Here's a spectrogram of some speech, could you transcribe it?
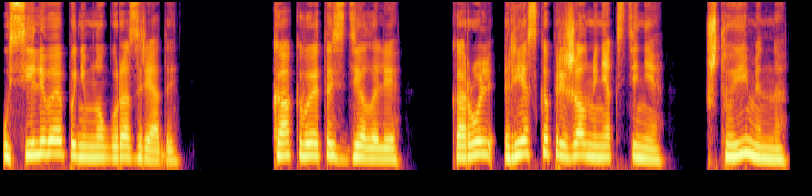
усиливая понемногу разряды. «Как вы это сделали?» Король резко прижал меня к стене. «Что именно?»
